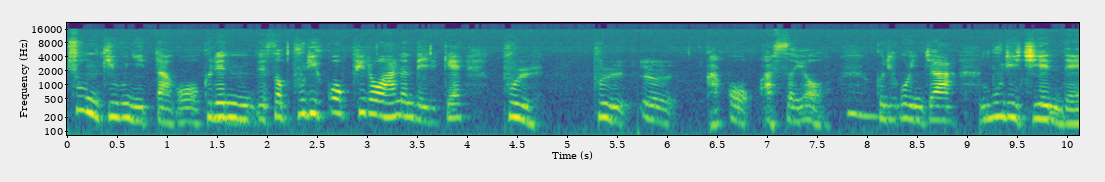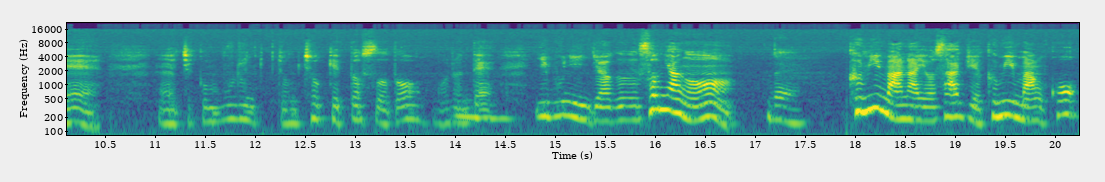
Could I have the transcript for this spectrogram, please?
추운 기분이 있다고. 그랬는데서 불이 꼭 필요하는데 이렇게 불 불을 갖고 왔어요. 음. 그리고 이제 물이 지혜인데 에, 지금 물은 좀 적게 떴어도 그런데 이분이 이제 그 성향은 네, 금이 많아요 사주에 금이 많고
